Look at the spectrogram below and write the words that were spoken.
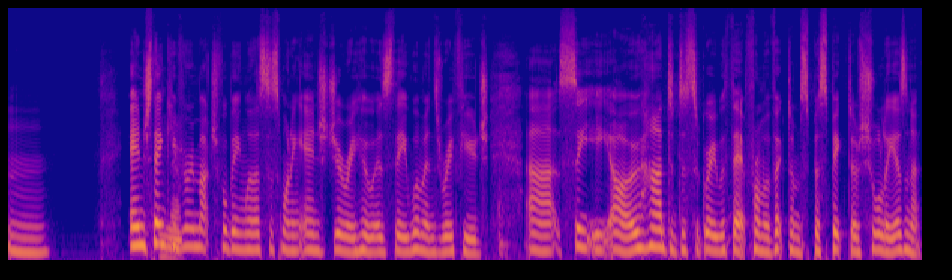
Mm. Ang, thank yeah. you very much for being with us this morning. Ang Jury, who is the Women's Refuge uh, CEO. Hard to disagree with that from a victim's perspective, surely, isn't it?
